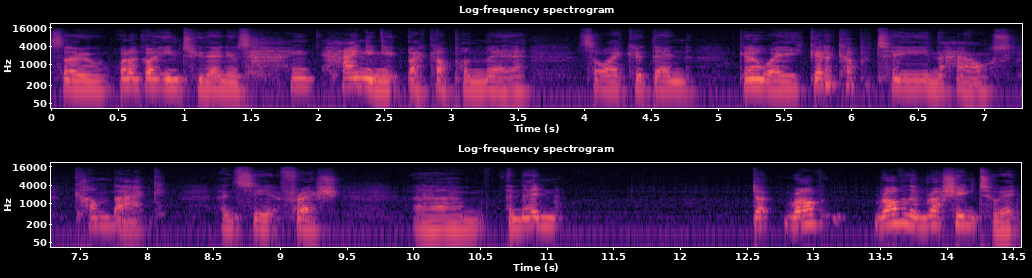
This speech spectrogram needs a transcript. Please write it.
so what I got into then is hang, hanging it back up on there so I could then go away get a cup of tea in the house come back and see it fresh. Um, and then rather rather than rush into it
